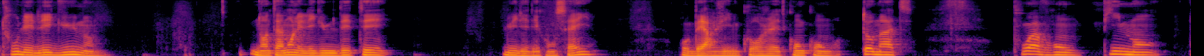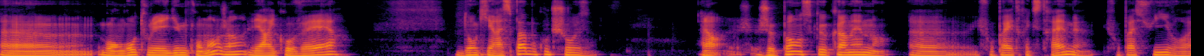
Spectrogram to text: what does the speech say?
tous les légumes, notamment les légumes d'été, lui, il les déconseille. Aubergines, courgettes, concombres, tomates, poivron, piment, euh, bon, en gros, tous les légumes qu'on mange, hein, les haricots verts. Donc, il reste pas beaucoup de choses. Alors, je pense que quand même, euh, il faut pas être extrême, il faut pas suivre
